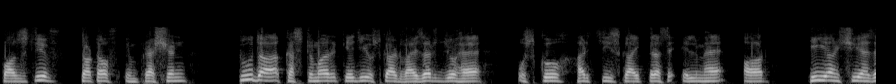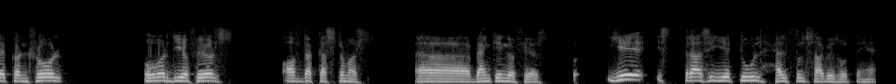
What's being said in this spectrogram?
positive sort of impression to the customer کہ جی اس کا ایڈوائزر جو ہے اس کو ہر چیز کا ایک طرح سے علم ہے اور he and she has a control over the affairs of the customers banking affairs یہ اس طرح سے یہ ٹول ہیلپ فل ثابت ہوتے ہیں۔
